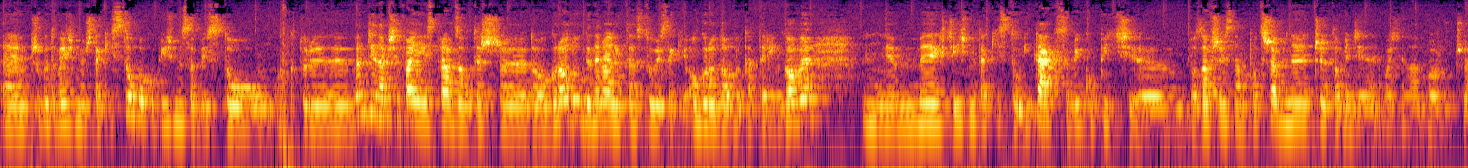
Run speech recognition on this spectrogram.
E, Przygotowaliśmy już taki stół, bo kupiliśmy sobie stół, który będzie nam się fajnie sprawdzał też e, do ogrodu. Generalnie ten stół jest taki ogrodowy, cateringowy. My chcieliśmy taki stół i tak sobie kupić, e, bo zawsze jest nam potrzebny, czy to będzie właśnie na dworzu, czy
